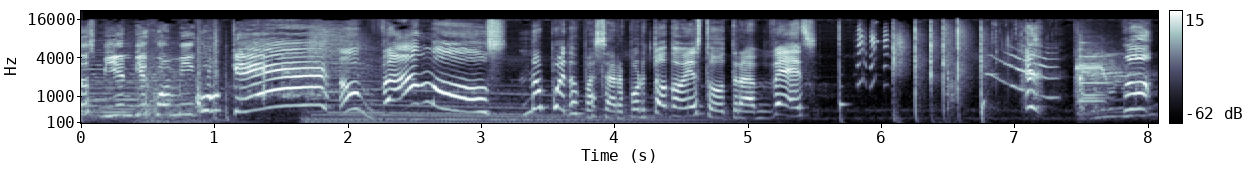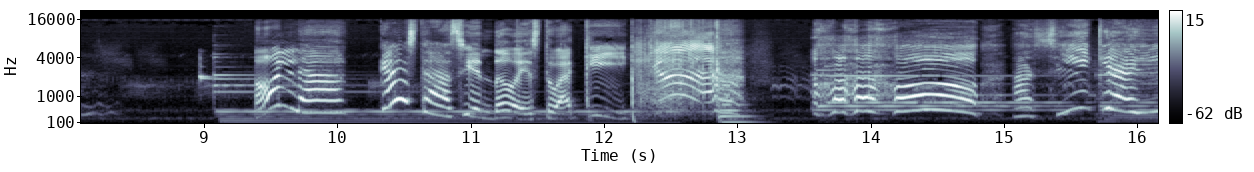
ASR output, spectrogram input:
¿Estás bien, viejo amigo? ¿Qué? ¡Oh, vamos! No puedo pasar por todo esto otra vez. Hola, ¿qué está haciendo esto aquí? Ah. ¡Oh! Así que ahí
